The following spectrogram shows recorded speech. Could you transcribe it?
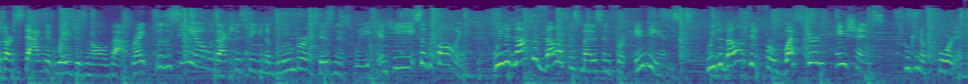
with our stagnant wages and all of that, right? So the CEO was actually speaking to Bloomberg Business Week, and he said the following We did not develop this medicine for Indians, we developed it for Western patients who can afford it.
